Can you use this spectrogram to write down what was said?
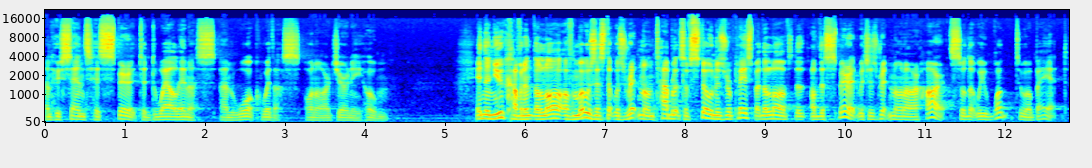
and who sends his Spirit to dwell in us and walk with us on our journey home. In the new covenant, the law of Moses that was written on tablets of stone is replaced by the law of the, of the Spirit, which is written on our hearts, so that we want to obey it.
